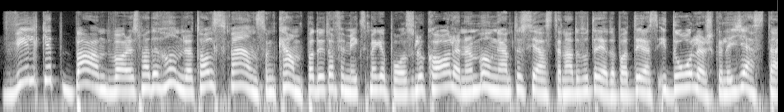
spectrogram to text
Vilket band var det som hade hundratals fans som kampade utanför Mix Megapols lokaler när de unga entusiasterna hade fått reda på att deras idoler skulle gästa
